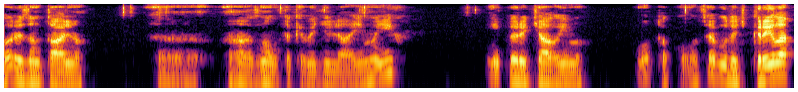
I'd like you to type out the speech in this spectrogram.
горизонтально. Ага, знову таки виділяємо їх і перетягуємо. Отако. Оце будуть крила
